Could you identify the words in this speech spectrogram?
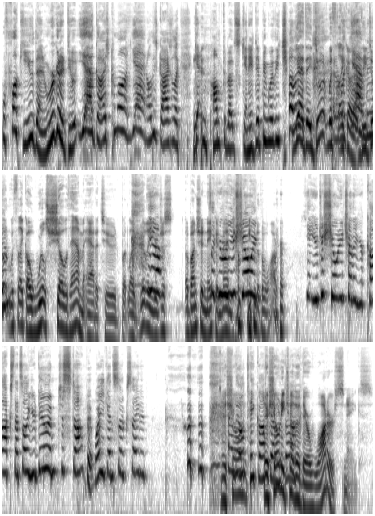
Well, fuck you then. We're gonna do it. Yeah, guys, come on, yeah. And all these guys are like getting pumped about skinny dipping with each other. Yeah, they do it with And like, a "Yeah, they do it with like a "we'll show them" attitude, but like really Yeah. you're just a bunch of naked are men jumping showing? into the water. Yeah, you're just showing each other your cocks. That's all you're doing. Just stop it. Why are you getting so excited? They're showing, take off they're showing the each other their water snakes.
